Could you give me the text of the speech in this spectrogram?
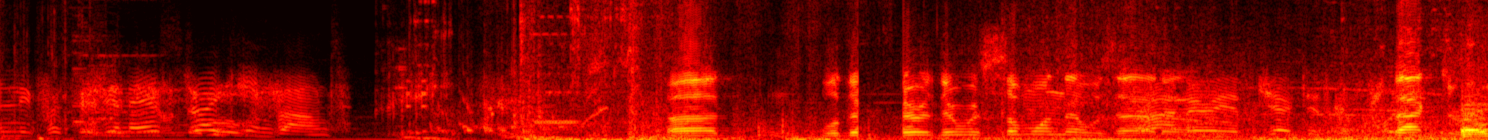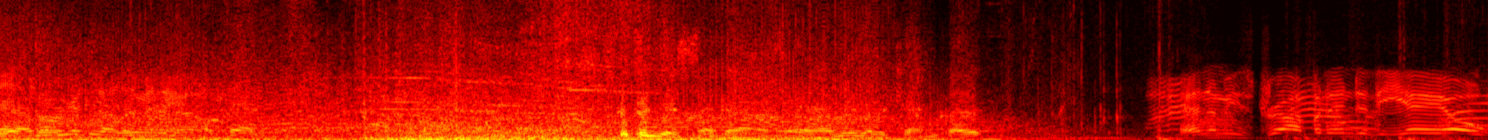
Friendly precision airstrike inbound. Uh, well, there, there, there was someone that was at Primary um, objective complete. factory. Oh yeah, they're looking at me right now. Fuck. Good thing they suck ass. Alright, I'm gonna go chem cart. Enemies dropping into the AO.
